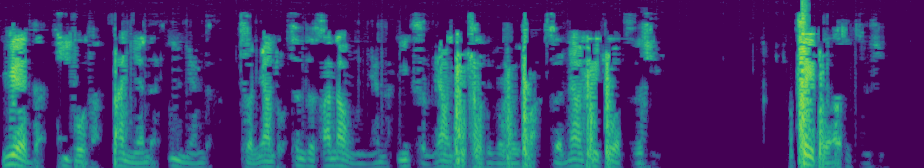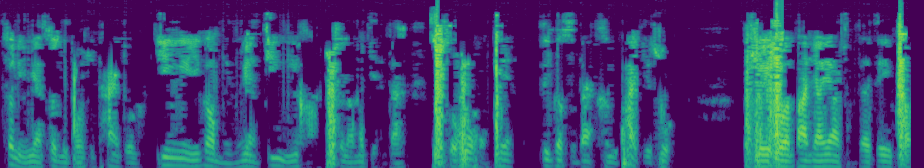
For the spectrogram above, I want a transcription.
月的、季度的、半年的、一年的，怎么样做？甚至三到五年的，你怎么样去做这个规划？怎么样去做执行？最主要是执行，这里面涉及东西太多了。经营一个美容院，经营好不是那么简单，不是火红片。这个时代很快结束，所以说大家要想在这一块，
